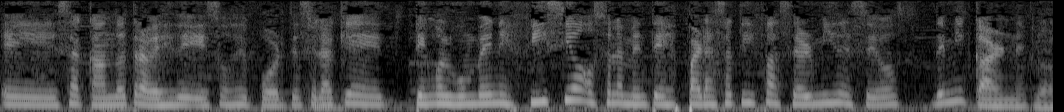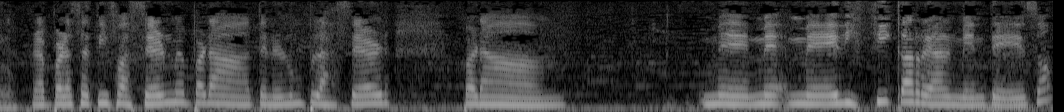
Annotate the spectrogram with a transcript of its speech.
eh, sacando a través de esos deportes. ¿Será que tengo algún beneficio o solamente es para satisfacer mis deseos de mi carne? Claro. Para, para satisfacerme, para tener un placer, para... Me, me, me edifica realmente eso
